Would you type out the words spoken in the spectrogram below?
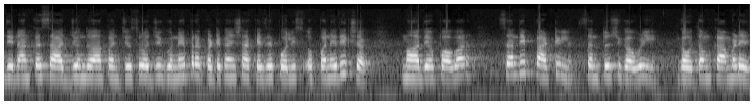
दिनांक सात जून दोन हजार पंचवीस रोजी गुन्हे प्रकटीकरण शाखेचे पोलीस उपनिरीक्षक महादेव पवार संदीप पाटील संतोष गवळी गौतम कांबळे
